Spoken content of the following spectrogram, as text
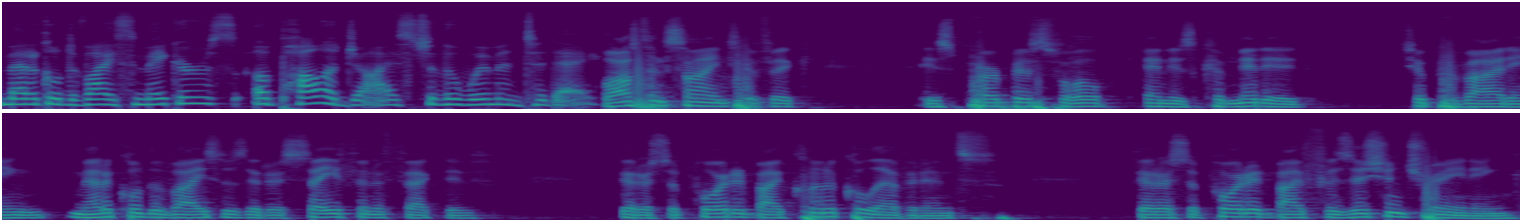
Medical device makers apologize to the women today. Boston Scientific is purposeful and is committed to providing medical devices that are safe and effective, that are supported by clinical evidence, that are supported by physician training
